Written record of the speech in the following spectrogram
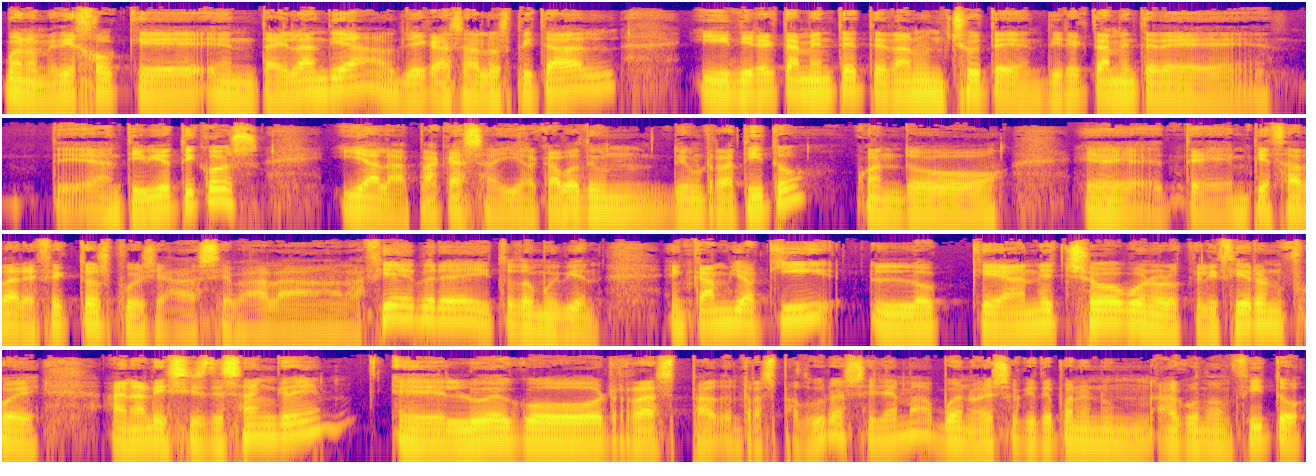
bueno, me dijo que en Tailandia llegas al hospital y directamente te dan un chute directamente de, de antibióticos y ala, para casa. Y al cabo de un, de un ratito, cuando eh, te empieza a dar efectos, pues ya se va la, fiebre y todo muy bien. En cambio, aquí lo que han hecho, bueno, lo que le hicieron fue análisis de sangre, eh, luego raspa- raspadura se llama, bueno, eso que te ponen un algodoncito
